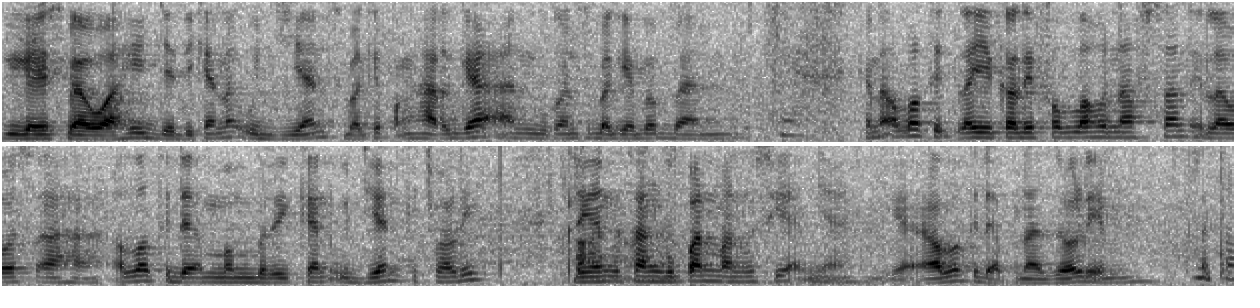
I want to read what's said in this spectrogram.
Di garis bawahi jadikanlah ujian sebagai penghargaan bukan sebagai beban. Ya. Karena Allah tidak la yukallifullahu nafsan illa wasaha. Allah tidak memberikan ujian kecuali dengan kesanggupan manusianya. Ya Allah tidak pernah zolim. Betul.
